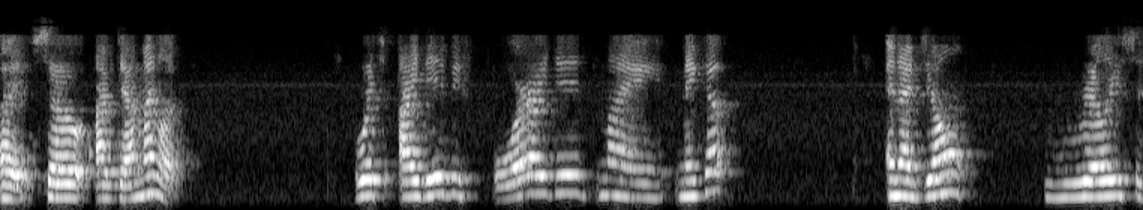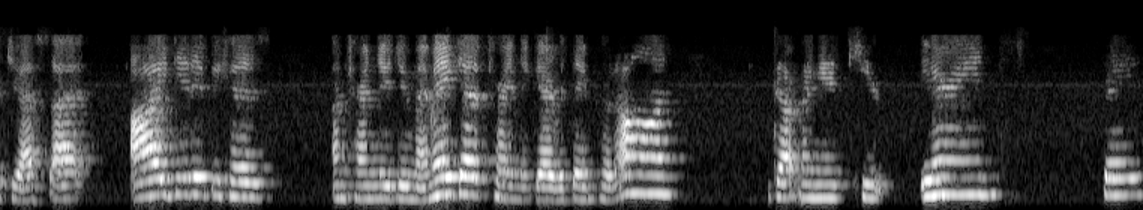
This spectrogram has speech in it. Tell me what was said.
Alright, so I've done my lip, which I did before I did my makeup, and I don't really suggest that. I did it because I'm trying to do my makeup, trying to get everything put on. Got my new cute earrings, say,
